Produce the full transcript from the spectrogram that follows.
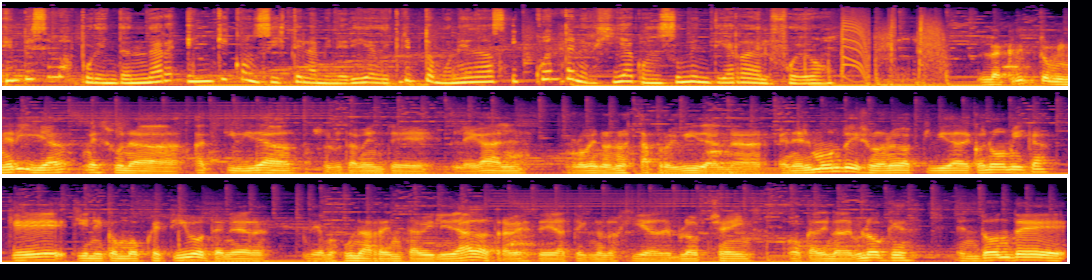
Empecemos por entender en qué consiste la minería de criptomonedas y cuánta energía consume en Tierra del Fuego. La criptominería es una actividad absolutamente legal, por lo menos no está prohibida en, en el mundo y es una nueva actividad económica que tiene como objetivo tener digamos, una rentabilidad a través de la tecnología de blockchain o cadena de bloques, en donde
